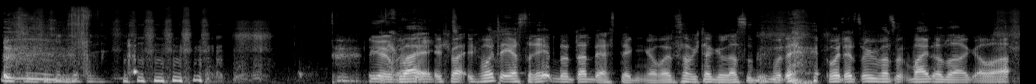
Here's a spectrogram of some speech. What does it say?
Ich, war, ich, war, ich wollte erst reden und dann erst denken, aber das habe ich dann gelassen. Ich wollte, wollte jetzt irgendwas mit meiner sagen, aber.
